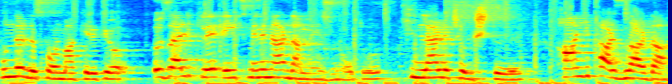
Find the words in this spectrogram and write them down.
bunları da sormak gerekiyor. Özellikle eğitmeni nereden mezun olduğu, kimlerle çalıştığı, hangi tarzlarda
